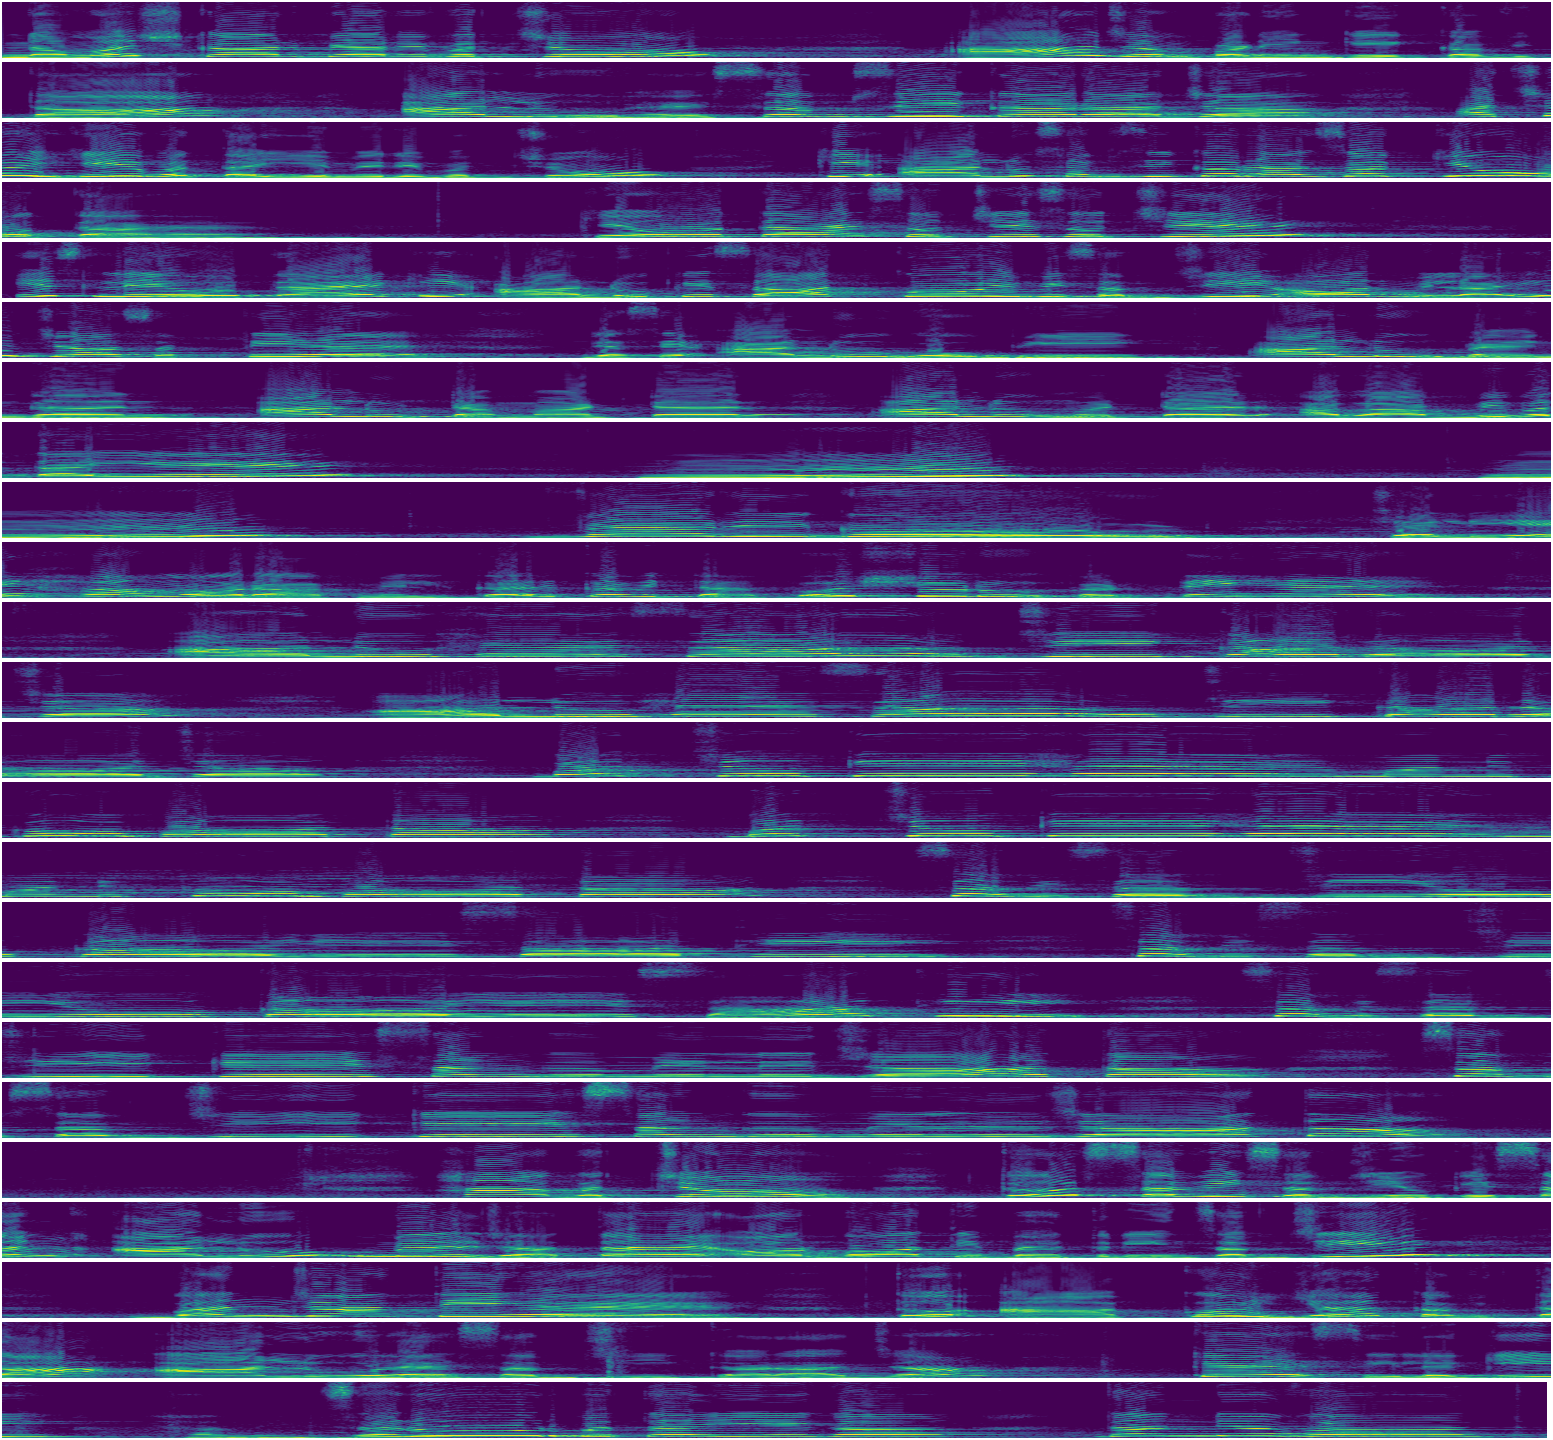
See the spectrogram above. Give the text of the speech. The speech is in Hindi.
नमस्कार प्यारे बच्चों। आज हम पढ़ेंगे कविता आलू है सब्ज़ी का राजा। अच्छा ये बताइए मेरे बच्चों कि आलू सब्ज़ी का राजा क्यों होता है? क्यों होता है? सोचिए सोचिए। इसलिए होता है कि आलू के साथ कोई भी सब्ज़ी और मिलाई जा सकती है। जैसे आलू गोभी, आलू बैंगन, आलू टमाटर, आलू मटर। अब आप भी बताइए। हम्म हम्म वेरी गुड चलिए हम और आप मिलकर कविता को शुरू करते हैं। आलू है सब्ज़ी का राजा, आलू है सब्ज़ी का राजा। बच्चों के है मन को भाता, बच्चों के है मन को भाता। सभी सब्जियों का ये साथी सभी सब्जियों का ये साथी, सब सब्ज़ी के संग मिल जाता, सब सब्ज़ी के संग मिल जाता। हाँ बच्चों तो सभी सब्जियों के संग आलू मिल जाता है और बहुत ही बेहतरीन सब्ज़ी बन जाती है। तो आपको यह कविता आलू है सब्ज़ी का राजा कैसी लगी हमें ज़रूर बताइएगा। धन्यवाद।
